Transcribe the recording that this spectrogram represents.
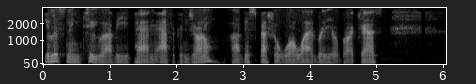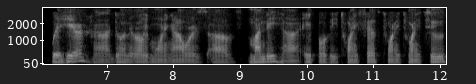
You're listening to uh, the Pan-African Journal, uh, this special worldwide radio broadcast. We're here uh, during the early morning hours of Monday, uh, April the 25th, 2022.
